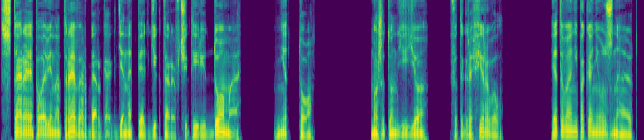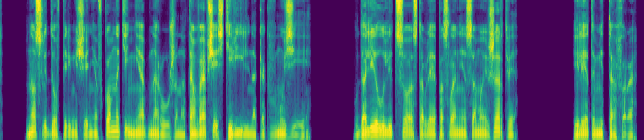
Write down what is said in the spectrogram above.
Старая половина Треверберга, где на пять гектаров четыре дома, не то. Может, он ее фотографировал? Этого они пока не узнают. Но следов перемещения в комнате не обнаружено. Там вообще стерильно, как в музее. Удалил лицо, оставляя послание самой жертве? Или это метафора?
